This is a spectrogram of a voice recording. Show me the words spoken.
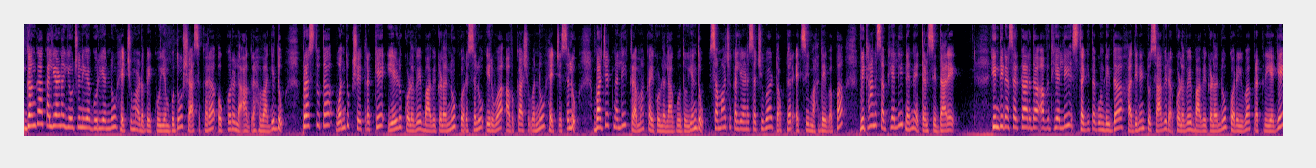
ಗಂಗಾ ಕಲ್ಯಾಣ ಯೋಜನೆಯ ಗುರಿಯನ್ನು ಹೆಚ್ಚು ಮಾಡಬೇಕು ಎಂಬುದು ಶಾಸಕರ ಒಕ್ಕೊರಲ ಆಗ್ರಹವಾಗಿದ್ದು, ಪ್ರಸ್ತುತ ಒಂದು ಕ್ಷೇತ್ರಕ್ಕೆ ಏಳು ಕೊಳವೆ ಬಾವಿಗಳನ್ನು ಕೊರೆಸಲು ಇರುವ ಅವಕಾಶವನ್ನು ಹೆಚ್ಚಿಸಲು ಬಜೆಟ್ನಲ್ಲಿ ಕ್ರಮ ಕೈಗೊಳ್ಳಲಾಗುವುದು ಎಂದು ಸಮಾಜ ಕಲ್ಯಾಣ ಸಚಿವ ಡಾ. ಎಚ್ಸಿ ಮಹದೇವಪ್ಪ ವಿಧಾನಸಭೆಯಲ್ಲಿ ನಿನ್ನೆ ತಿಳಿಸಿದ್ದಾರೆ. ಹಿಂದಿನ ಸರ್ಕಾರದ ಅವಧಿಯಲ್ಲಿ ಸ್ಥಗಿತಗೊಂಡಿದ್ದ ಹದಿನೆಂಟು ಸಾವಿರ ಕೊಳವೆ ಬಾವಿಗಳನ್ನು ಕೊರೆಯುವ ಪ್ರಕ್ರಿಯೆಗೆ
